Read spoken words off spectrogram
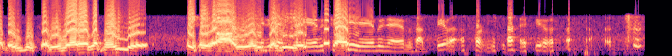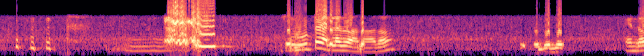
അതെനിക്ക് ശനി ഞായറൊക്കെ പോയില്ലേ? ഏത് ശനി ഏത് ഞായർ? അയ്യോ ഷൂട്ട് വല്ലതും ആണോ അതോ? എന്തോ?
